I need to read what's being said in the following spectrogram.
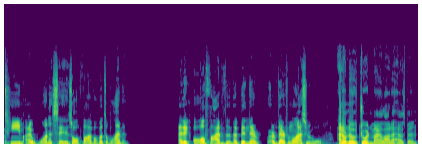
team, I want to say, is all five offensive linemen. I think all five of them have been there are there from the last Super Bowl. I don't know if Jordan Mailata has been.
